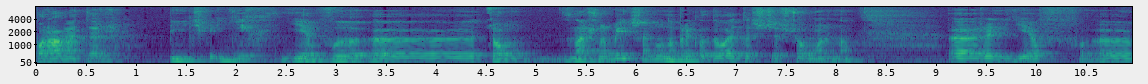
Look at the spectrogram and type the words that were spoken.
параметр pitch, їх є в е, цьому значно більше. Ну, наприклад, давайте ще що можна. Е, рельєф. Е,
